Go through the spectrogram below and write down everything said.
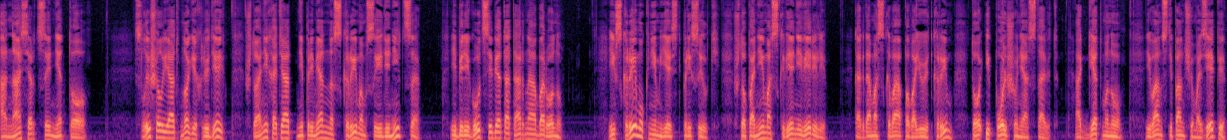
а на сердце не то. Слышал я от многих людей, что они хотят непременно с Крымом соединиться и берегут себе татар на оборону. И с Крыму к ним есть присылки, чтоб они Москве не верили. Когда Москва повоюет Крым, то и Польшу не оставит. А к Гетману Иван Степановичу Мазепе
